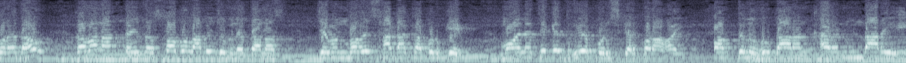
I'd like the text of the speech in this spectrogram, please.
করে দাও। কামান আত্মাইতা সবল আবে জমিনে দানাস, যেমন ভাবে সাদা কাপড়কে ময়লা থেকে ধুয়ে পরিষ্কার করা হয়। আব্দুল হু দারান খায়রান মিন দারিহি,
